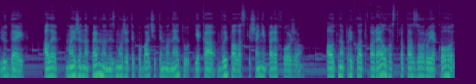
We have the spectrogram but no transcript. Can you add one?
людей, але майже напевно не зможете побачити монету, яка випала з кишені перехожого. А от, наприклад, Орел, гострота зору якого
